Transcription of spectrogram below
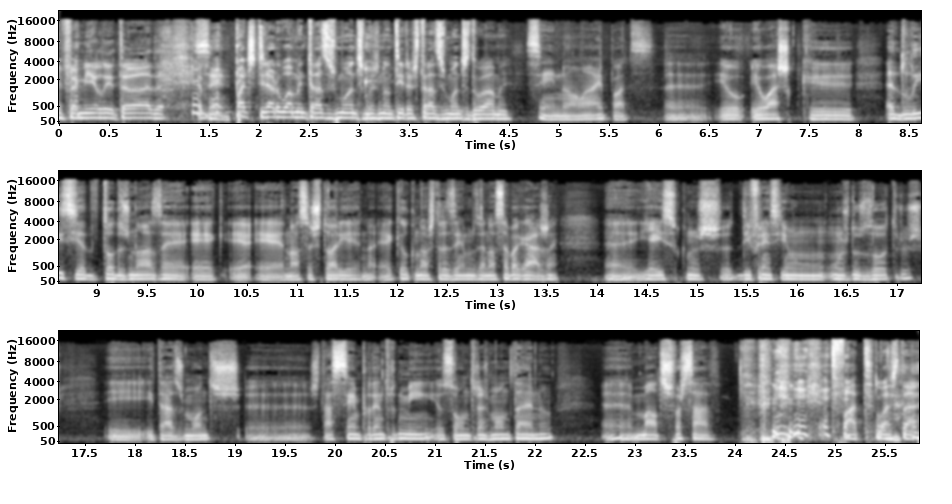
A família toda. Sim. Podes tirar o homem de trás os montes, mas não tiras trás os montes do homem. Sim, não há hipótese. Eh, eu, eu acho que a delícia de todos nós é, é, é- é a nossa história, é aquilo que nós trazemos, a nossa bagagem. Eh, e é isso que nos diferencia um- uns dos outros. E, e traz os montes eh, está sempre dentro de mim. Eu sou um transmontano mal disfarçado. De fato, lá está.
